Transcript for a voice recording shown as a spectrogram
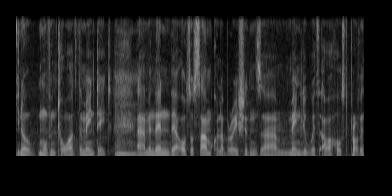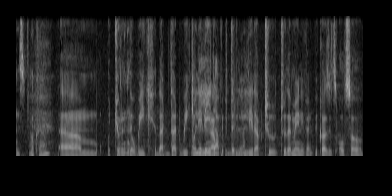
you know moving towards the main date. Mm. Um, and then there are also some collaborations, um, mainly with our host province, okay. um, during the week. That that week Or leading lead up, up to the the- lead up to, to the main event because it's also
